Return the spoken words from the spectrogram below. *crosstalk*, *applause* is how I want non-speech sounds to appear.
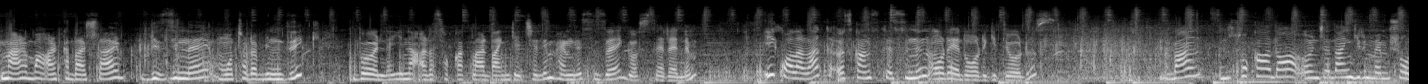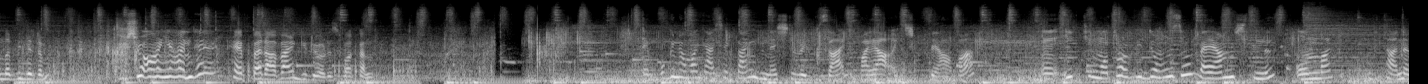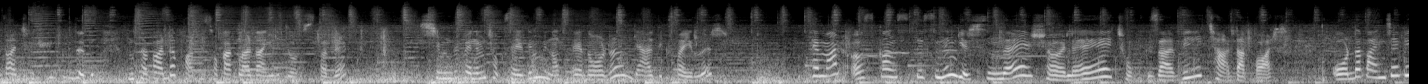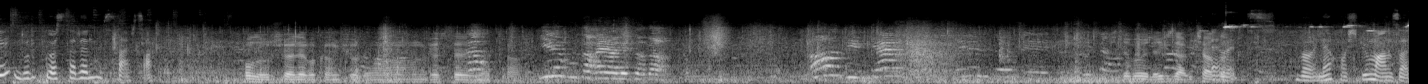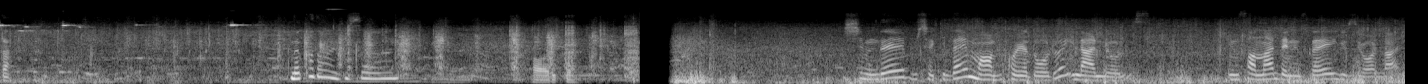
Merhaba arkadaşlar. Biz yine motora bindik. Böyle yine ara sokaklardan geçelim hem de size gösterelim. İlk olarak Özkan sitesinin oraya doğru gidiyoruz. Ben bu sokağa daha önceden girmemiş olabilirim. *laughs* Şu an yani hep beraber giriyoruz bakalım. E, Bugün hava gerçekten güneşli ve güzel. Bayağı açık bir hava. E, ilk motor videomuzu beğenmiştiniz. Ondan bir tane daha çekelim dedik. Bu sefer de farklı sokaklardan gidiyoruz tabii. Şimdi benim çok sevdiğim bir noktaya doğru geldik sayılır. Hemen Özkan sitesinin girişinde şöyle çok güzel bir çardak var. Orada bence bir durup gösterelim istersen. Olur şöyle bakalım şuradan gösterelim hatta. Yine burada hayalet adam. Abim gel. İşte böyle güzel bir çardak. Evet. Böyle hoş bir manzara. Ne kadar güzel. Harika. Şimdi bu şekilde Mavi Koy'a doğru ilerliyoruz. İnsanlar denizde yüzüyorlar.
